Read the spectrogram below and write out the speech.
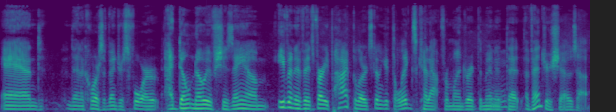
And then, of course, Avengers 4. I don't know if Shazam, even if it's very popular, it's going to get the legs cut out from under it the minute that Avengers shows up.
